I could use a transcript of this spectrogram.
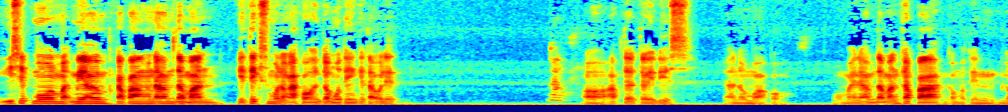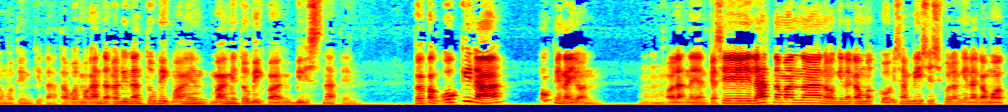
isip mo ma- mayroon ka pang naramdaman, i-text mo lang ako, gamutin kita ulit. Okay. Oh, after 3 days, ano mo ako. O may naramdaman ka pa, gamutin gamutin kita. Tapos maghanda ka din ng tubig, maraming, maraming tubig para ibilis natin. Pero pag okay na, okay na 'yon. Mm, wala na yan. Kasi lahat naman na ano, ginagamot ko, isang bisis ko lang ginagamot.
